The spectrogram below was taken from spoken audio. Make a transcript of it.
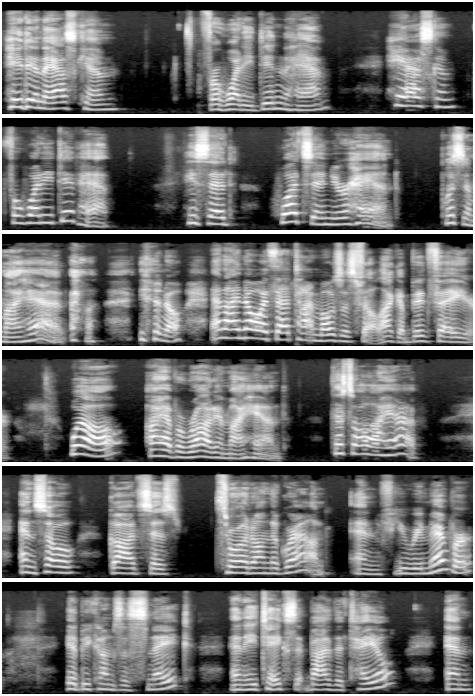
he didn't ask him for what he didn't have. He asked him for what he did have. He said, What's in your hand? What's in my hand? you know, and I know at that time Moses felt like a big failure. Well, I have a rod in my hand. That's all I have. And so God says, throw it on the ground. And if you remember, it becomes a snake and he takes it by the tail. And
